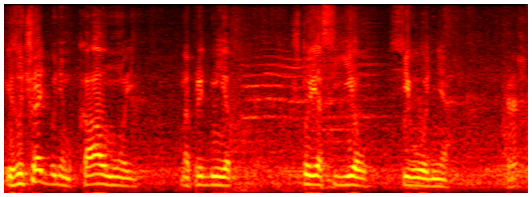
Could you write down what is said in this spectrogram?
Изучать будем кал мой на предмет, что я съел сегодня. Хорошо.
